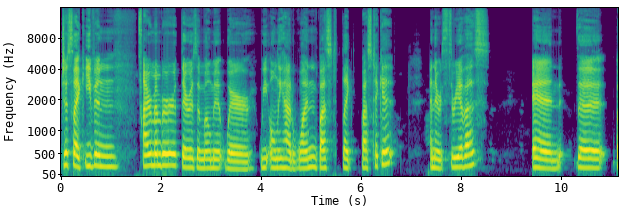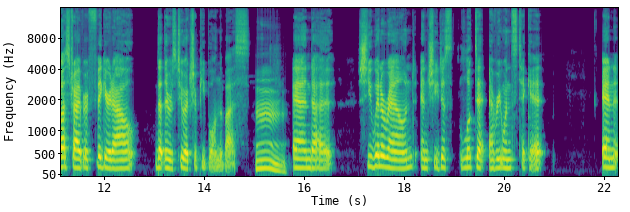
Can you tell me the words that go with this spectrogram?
just like even I remember there was a moment where we only had one bus like bus ticket, and there was three of us, and the bus driver figured out that there was two extra people on the bus. Mm, and uh, she went around and she just looked at everyone's ticket. And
